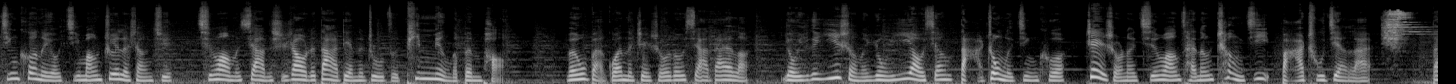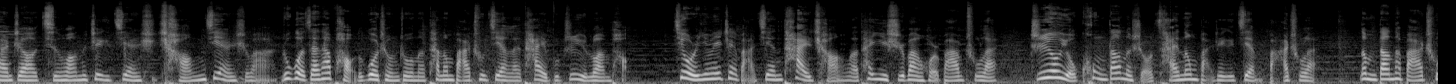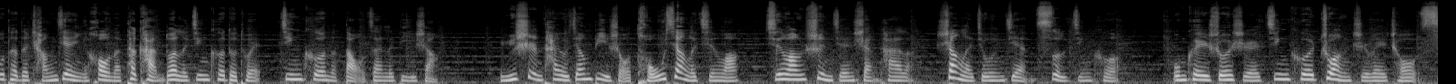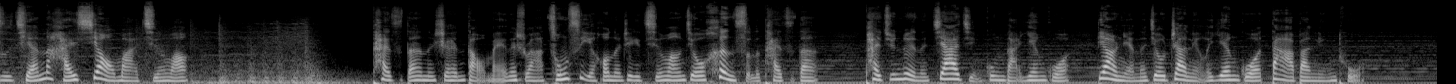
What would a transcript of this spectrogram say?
荆轲呢又急忙追了上去。秦王呢吓得是绕着大殿的柱子拼命的奔跑。文武百官呢这时候都吓呆了。有一个医生呢用医药箱打中了荆轲，这时候呢秦王才能趁机拔出剑来。大家知道秦王的这个剑是长剑是吧？如果在他跑的过程中呢，他能拔出剑来，他也不至于乱跑。就是因为这把剑太长了，他一时半会儿拔不出来。只有有空当的时候，才能把这个剑拔出来。那么，当他拔出他的长剑以后呢，他砍断了荆轲的腿，荆轲呢倒在了地上。于是他又将匕首投向了秦王，秦王瞬间闪开了，上来就用剑刺了荆轲。我们可以说是荆轲壮志未酬，死前呢还笑骂秦王。太子丹呢是很倒霉的，是吧？从此以后呢，这个秦王就恨死了太子丹，派军队呢加紧攻打燕国。第二年呢，就占领了燕国大半领土。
